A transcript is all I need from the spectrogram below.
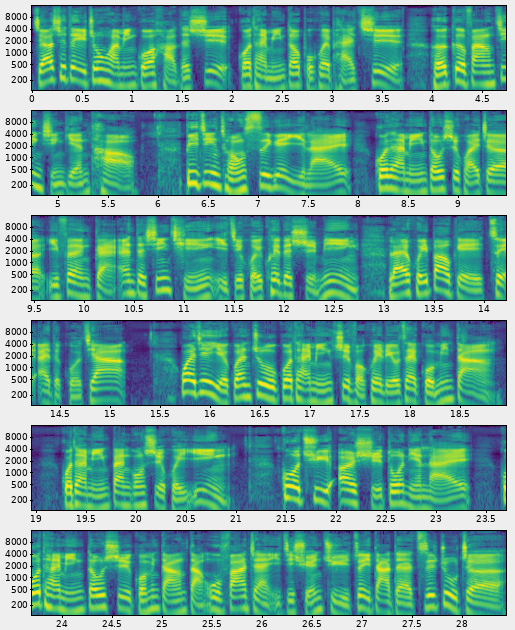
只要是对中华民国好的事，郭台铭都不会排斥和各方进行研讨。毕竟从四月以来，郭台铭都是怀着一份感恩的心情以及回馈的使命来回报给最爱的国家。外界也关注郭台铭是否会留在国民党。郭台铭办公室回应：过去二十多年来。郭台铭都是国民党党务发展以及选举最大的资助者。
